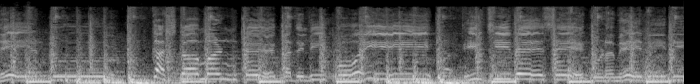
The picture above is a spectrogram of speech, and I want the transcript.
అదే అంటూ కష్టమంటే కదిలిపోయి తీర్చివేసే గుణమే నీది.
